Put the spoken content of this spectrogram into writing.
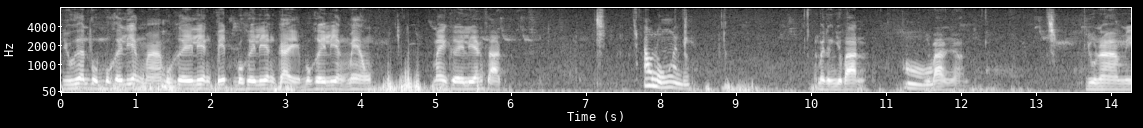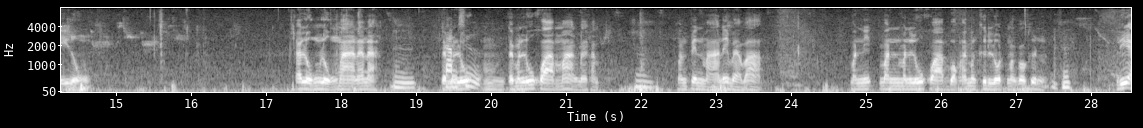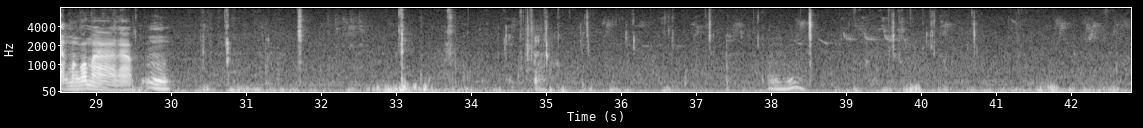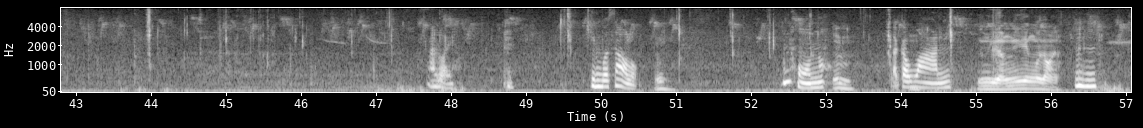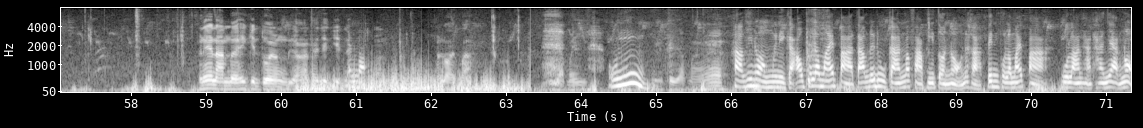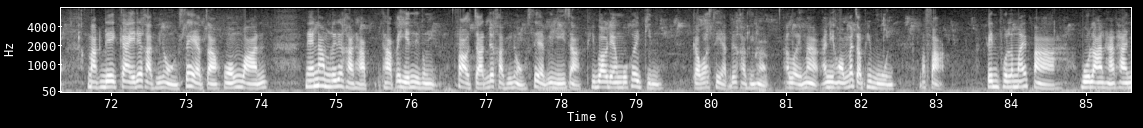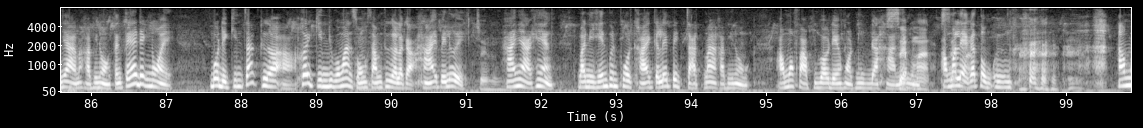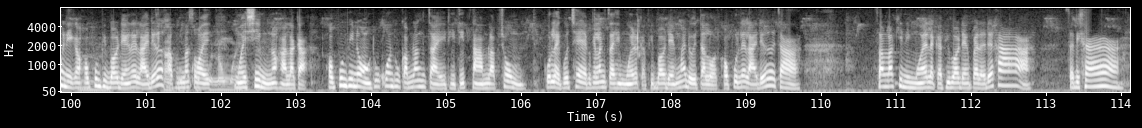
อยู่เพื่อนผมบ่เคยเลี้ยงหมาบ่เคยเลี้ยงเป็ดบ่เคยเลี้ยงไก่บ่เคยเลี้ยงแมว ไม่เคยเลี้ยงสัตว์เอาลุงกันดิไม่ถึงอยู่บ้านอ๋ออยู่บ้านเนี่ยอยู่นามีอีหลง อะหลงหลงมานั่นน่ะ อืม แต่ตามมันรู้ชื่ออื มแต่มันรู้ความมากเลยครับ อืม มันเป็นหมานี่แบบว่า มันนี่มันมันรู้ความบอกให้มันขึ้นรถมันก็ขึ้นเรียกมันก็มานะครับ อืม อืมอร่อย กินบัวเศร้าหรอกอืมมันหอมเนาะอืมแล้วก็หวาน เหลืองๆนี่ยังอร่อย อือหือ แนะนำเลยให้กินตัวเหลืองๆอะถ้าจะกินมันะนบอกอืมอร่อยปะขยับมาอีกอุ้ย ขยับมาค่ะพี่น้องมือนี้ก็เอาผลไม้ป่าตามฤดูกาลมาฝากพี่ตอนน้องด้วยค่ะ เป็นผลไม้ป่าโบราณหาทานยากเนาะหมักเดยไก่ด้วยค่ะ พี่น้องแซ่บจ้ะหอมหวาน แนะนำเลยเด้อค่ะถ้าถ้าไปเห็นนี่ตรง ฝ่าวจัดเด้อค่ะพี่น้องแซ่บอีหลีจ้ะพี่เบาแดงบ่เคยกินกะว่าแซ่บเด้อค่ะพี่น้องอร่อยมาก อันนี้หอมมาจากพี่บูนมาฝาก เป็นผลไม้ป่าโบราณหาทานยากเนาะคะพี่น้องตั้งแต่เด็กหน่อยบ่ได้กินจักเทืออะเคยกินอยู่ประมาณ2-3เทือแล้วก็หายไปเลย ใช่ครับหายากแห้งบัดนี้เห็นเพิ่นโพดขายก็เลยไปจัดมาค่ะพี่น้อง เอามาฝากพี่เบาแดงหอดมุกดาหารแซ่บมากเอามาแหลกกระต้มอึง เอามื้อนี้ก็ขอบคุณพี่เบาแดงหลายๆเด้อครัค่ะบเพิ่นมาซอยขอบคุณน้องหมวยมวยชิมเนาะค่ะแล้วก็ขอบคุณพี่น้องทุกคนทุกกำลังใจที่ติดตามรับชมกดไลค์กดแชร์เป็นกำลังใจให้มวยแล้วก็พี่เบาแดงมาโดยตลอดขอบคุณหลายๆเด้อจ้าสำหรับคลิปนี้มวยแล้วก็พี่เบาแดงไปแล้วเด้อค่ะสวัสดีค่ะ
